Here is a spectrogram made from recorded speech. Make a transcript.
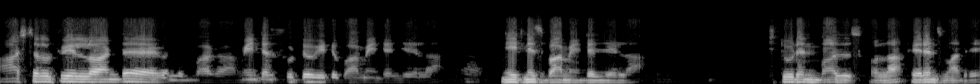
హాస్టల్ ఫీల్డ్లో అంటే కొంచెం బాగా మెయింటైన్ ఫుడ్ గిట్ బాగా మెయింటైన్ చేయాలా? నీట్నెస్ బాగా మెయింటైన్ చేయాలా? స్టూడెంట్ బాగా చూసుకోవాలా? పేరెంట్స్ మాదిరి?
